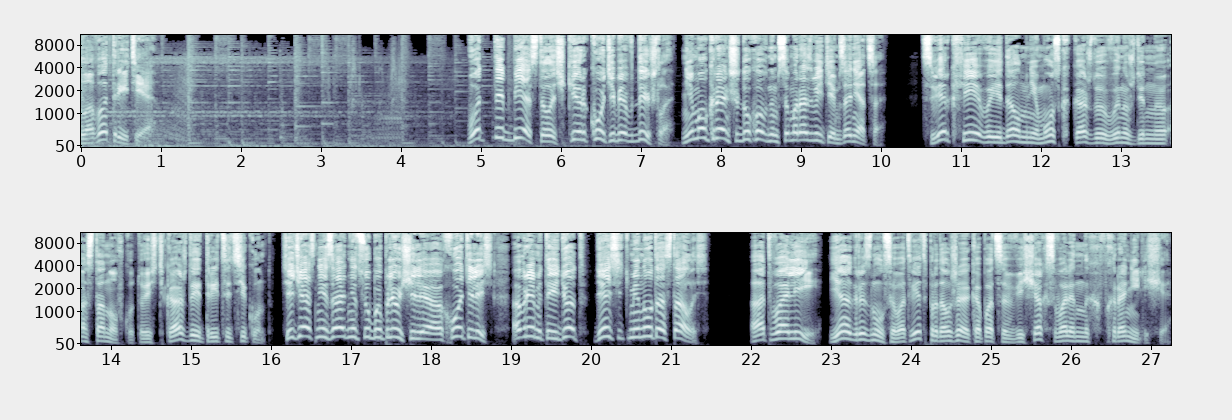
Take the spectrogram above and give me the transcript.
Глава третья «Вот ты бестолочь, кирку тебе вдышло! Не мог раньше духовным саморазвитием заняться!» Сверг-фея выедал мне мозг каждую вынужденную остановку, то есть каждые 30 секунд. «Сейчас не задницу бы плющили, а охотились, а время-то идет, 10 минут осталось!» «Отвали!» Я огрызнулся в ответ, продолжая копаться в вещах, сваленных в хранилище.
